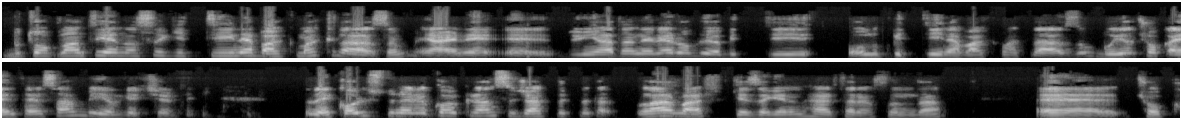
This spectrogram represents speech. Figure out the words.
bu toplantıya nasıl gittiğine bakmak lazım. Yani e, dünyada neler oluyor bittiği olup bittiğine bakmak lazım. Bu yıl çok enteresan bir yıl geçirdik rekor üstüne rekor kıran sıcaklıklar var gezegenin her tarafında. Ee, çok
